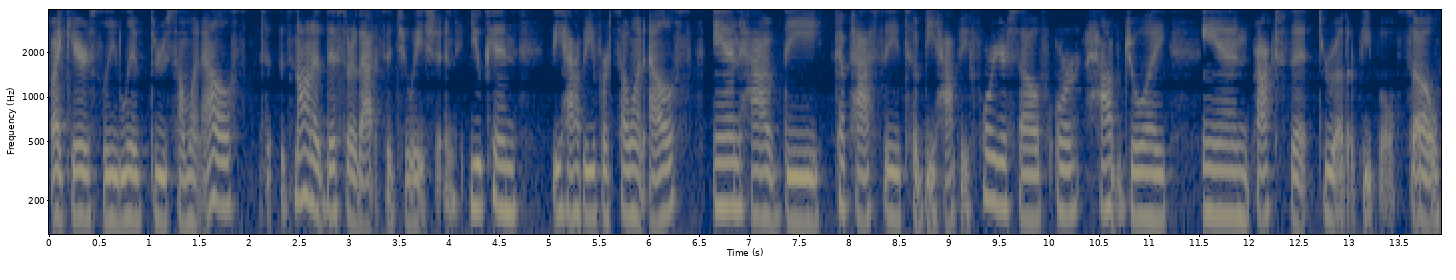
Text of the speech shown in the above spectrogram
vicariously live through someone else. It's not a this or that situation. You can be happy for someone else and have the capacity to be happy for yourself or have joy and practice it through other people. So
